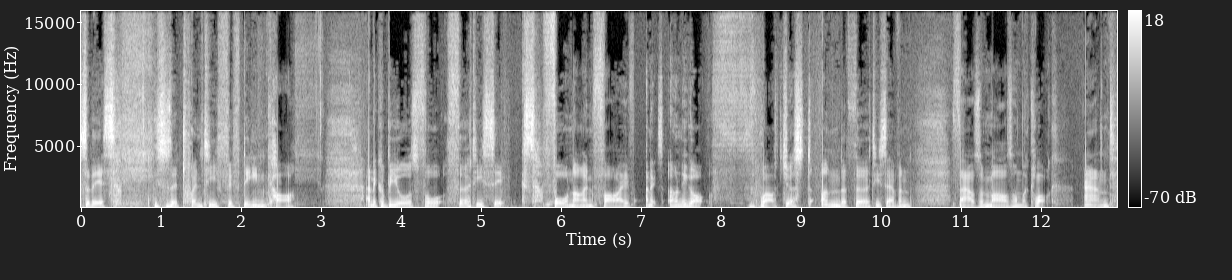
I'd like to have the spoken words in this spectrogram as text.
So this, this is a 2015 car and it could be yours for 36,495 and it's only got, well, just under 37,000 miles on the clock and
